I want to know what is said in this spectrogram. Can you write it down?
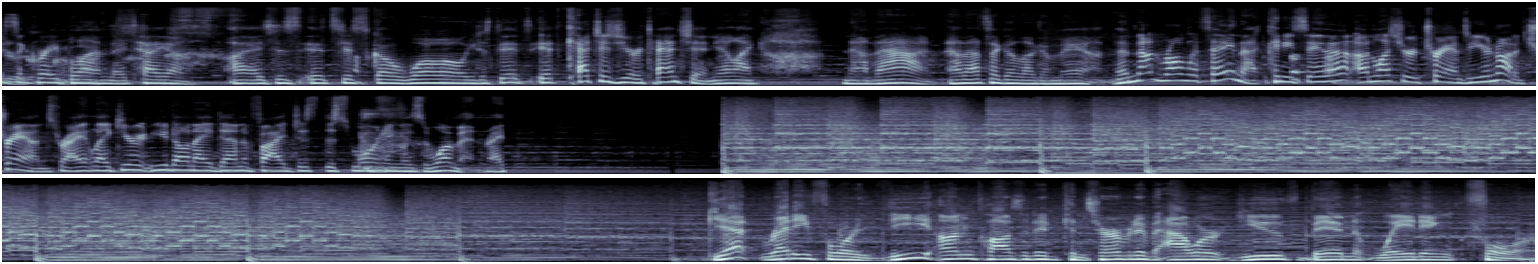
It's a great blend, I tell you. It's just, it's just go, whoa! You just, it, it catches your attention. You're like, now that, now that's a good looking man. And nothing wrong with saying that. Can you say that? Unless you're a trans, you're not a trans, right? Like you're, you don't identify just this morning as a woman, right? Get ready for the uncloseted conservative hour you've been waiting for.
